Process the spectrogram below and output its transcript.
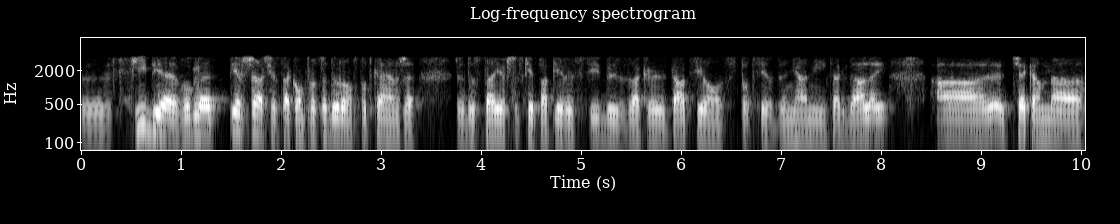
W FIBie w ogóle pierwszy raz się z taką procedurą spotkałem, że, że dostaję wszystkie papiery z FIBy z akredytacją, z potwierdzeniami i tak dalej, a czekam na,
